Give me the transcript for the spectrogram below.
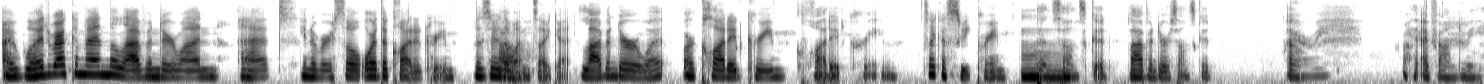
I would recommend the lavender one at Universal or the clotted cream. Those are the Oh. ones I get. Lavender or what? Or clotted cream. Clotted cream. It's like a sweet cream. That Mm. sounds good. Lavender sounds good. Oh. Are we? I found me.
